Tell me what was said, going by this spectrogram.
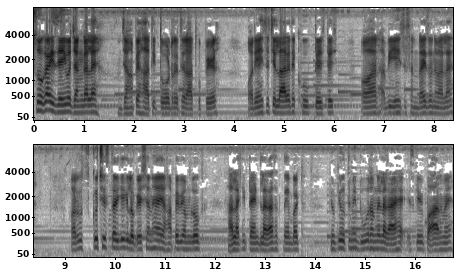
सो गाइज़ यही वो जंगल है, जहाँ पे हाथी तोड़ रहे थे रात को पेड़, और यहीं से चिल्ला रहे थे खूब तेज तेज और अभी यहीं से सनराइज होने वाला है। और उस, कुछ इस तरीके की लोकेशन है, यहाँ पे भी हम लोग हालाँकि टेंट लगा सकते हैं बट क्योंकि उतनी दूर हमने लगाया है, इसके भी पार में,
